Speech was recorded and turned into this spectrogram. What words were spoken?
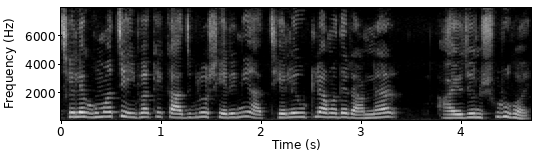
ছেলে ঘুমাচ্ছে, এই ফাঁকে কাজগুলো সেরে নিই আর ছেলে উঠলে আমাদের রান্নার আয়োজন শুরু হয়।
